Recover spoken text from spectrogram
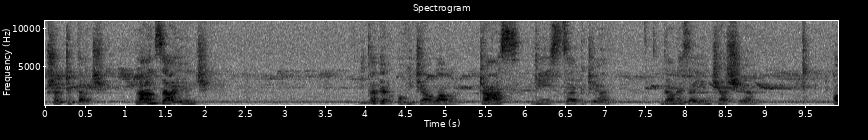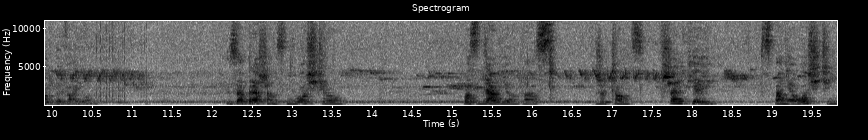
przeczytać plan zajęć i tak jak powiedziałam, czas, miejsce, gdzie dane zajęcia się odbywają. Zapraszam z miłością. Pozdrawiam Was, życząc wszelkiej wspaniałości,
